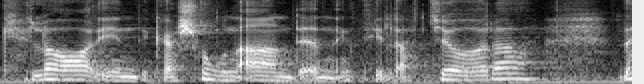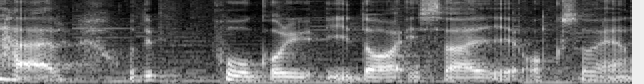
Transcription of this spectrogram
klar indikation, anledning till att göra det här. Och det pågår ju idag i Sverige också en,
